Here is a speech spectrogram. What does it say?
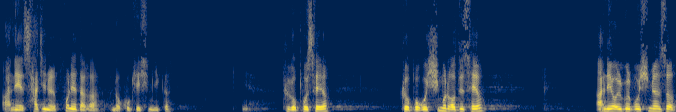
아내 사진을 폰에다가 넣고 계십니까? 예, 그거 보세요. 그거 보고 힘을 얻으세요. 아내 얼굴 보시면서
